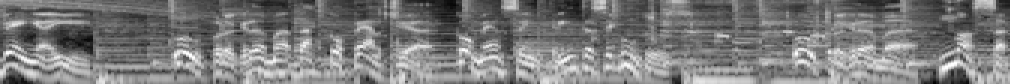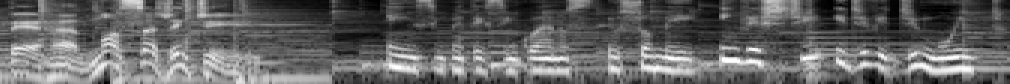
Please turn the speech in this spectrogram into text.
Vem aí, o programa da Copérdia. Começa em 30 segundos. O programa Nossa Terra, Nossa Gente. Em 55 anos, eu somei, investi e dividi muito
